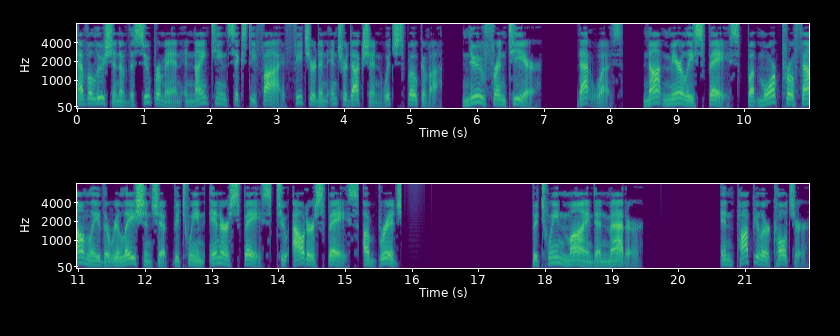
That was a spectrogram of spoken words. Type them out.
Evolution of the Superman in 1965 featured an introduction which spoke of a «new frontier» that was not merely space, but more profoundly the relationship between inner space to outer space a bridge between mind and matter. In popular culture,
